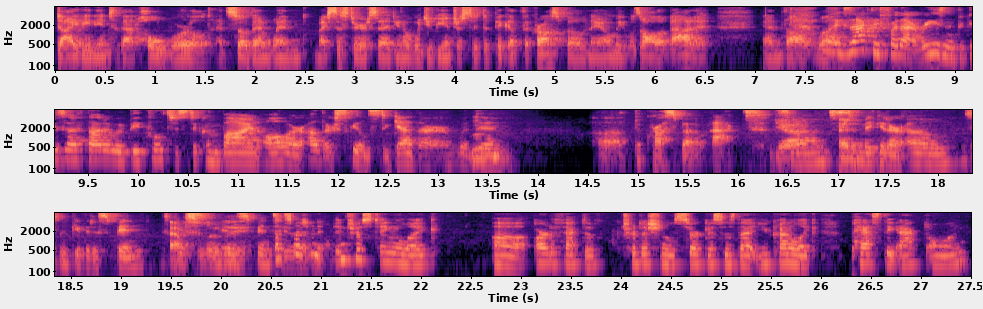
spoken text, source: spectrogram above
diving into that whole world. And so then when my sister said, you know, would you be interested to pick up the crossbow? Naomi was all about it and thought, well, well, exactly for that reason, because I thought it would be cool just to combine all our other skills together within mm-hmm. uh, the crossbow act. Yeah, so just and to make it our own, so give it a spin. Absolutely, a spin that's such it. an interesting like uh, artifact of traditional circus is that you kind of like pass the act on.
